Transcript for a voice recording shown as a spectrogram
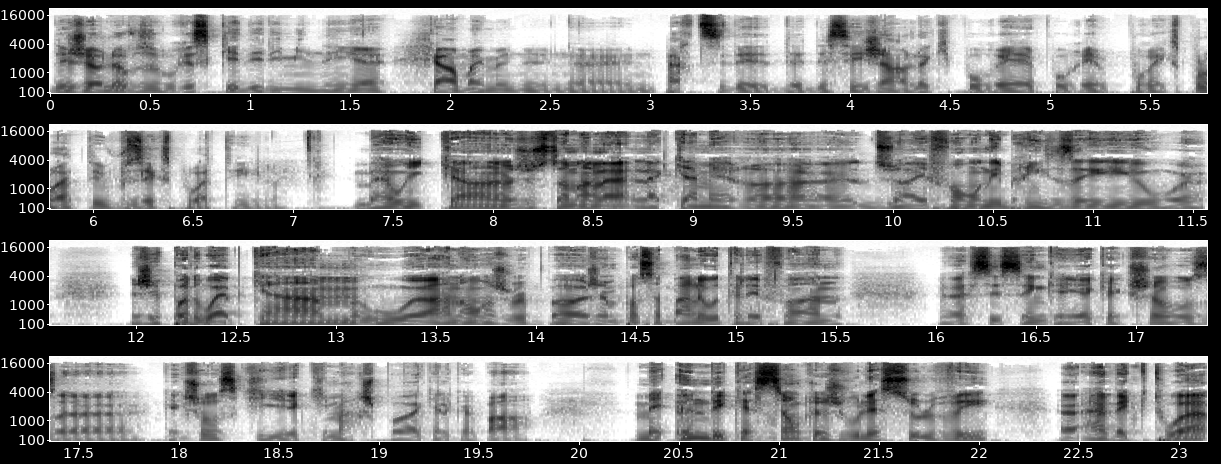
Déjà là, vous risquez d'éliminer euh, quand même une, une, partie de, de, ces gens-là qui pourraient, pourraient, pourraient exploiter, vous exploiter. Là. Ben oui, quand justement la, la caméra euh, du iPhone est brisée ou euh, j'ai pas de webcam ou ah non, je veux pas, j'aime pas ça parler au téléphone. Euh, c'est signe qu'il y a quelque chose, euh, quelque chose qui qui marche pas à quelque part. Mais une des questions que je voulais soulever euh, avec toi,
